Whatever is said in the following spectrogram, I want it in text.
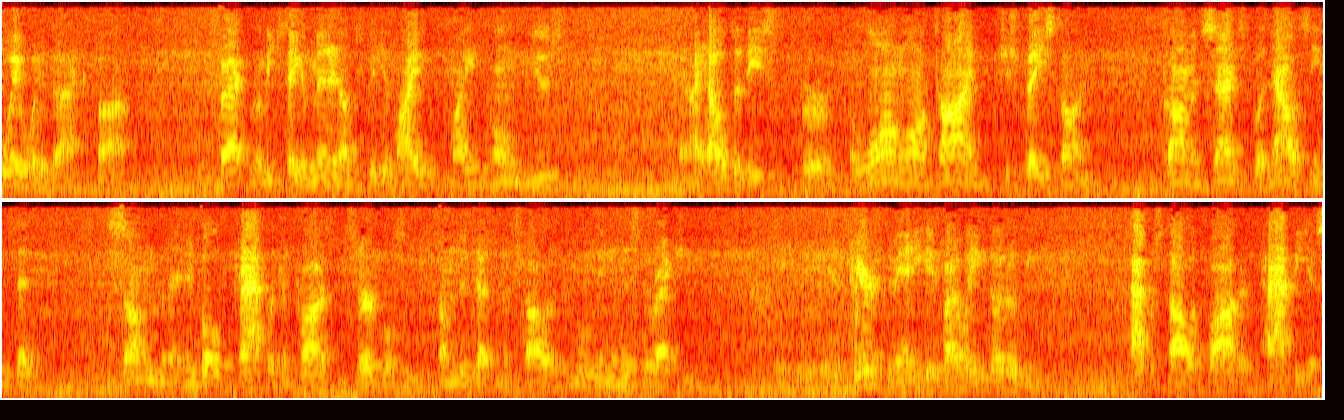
way, way back. Uh, in fact, let me just take a minute. I'll just give you my my own views. I held to these for a long, long time, just based on common sense. But now it seems that some in both Catholic and Protestant circles, and some New Testament scholars are moving in this direction. It, appears to me, and you can, by the way, you can go to the Apostolic Father, Papias,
